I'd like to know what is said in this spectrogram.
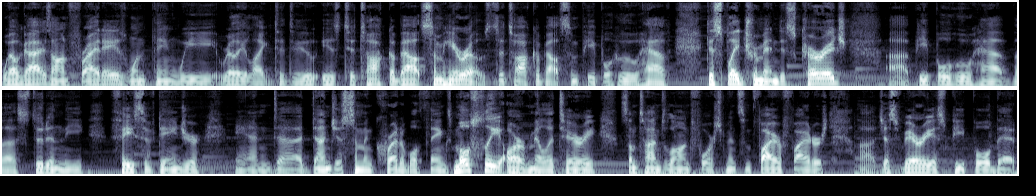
Well, guys, on Fridays, one thing we really like to do is to talk about some heroes, to talk about some people who have displayed tremendous courage, uh, people who have uh, stood in the face of danger and uh, done just some incredible things. Mostly our military, sometimes law enforcement, some firefighters, uh, just various people that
